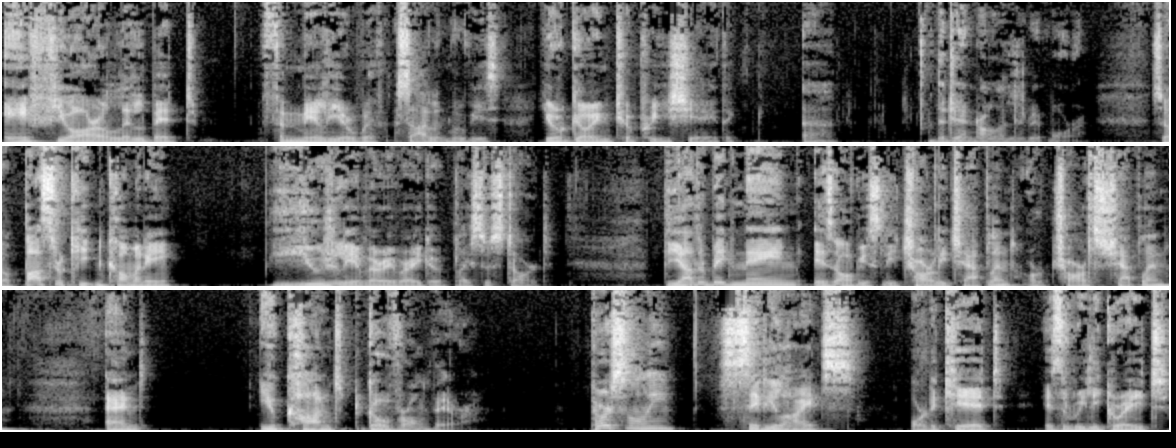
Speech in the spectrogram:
if you are a little bit familiar with silent movies, you're going to appreciate the, uh, the General a little bit more. So, Buster Keaton comedy, usually a very, very good place to start. The other big name is obviously Charlie Chaplin or Charles Chaplin, and you can't go wrong there. Personally, City Lights or The Kid is really great.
